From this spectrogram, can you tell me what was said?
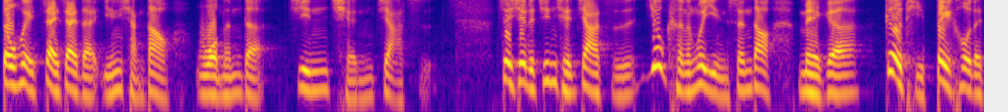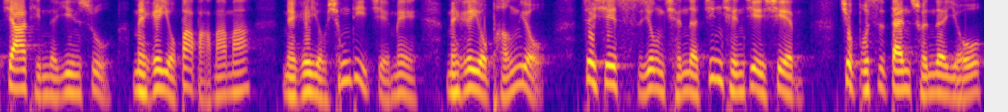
都会在在的影响到我们的。金钱价值，这些的金钱价值又可能会引申到每个个体背后的家庭的因素。每个有爸爸妈妈，每个有兄弟姐妹，每个有朋友，这些使用钱的金钱界限，就不是单纯的由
